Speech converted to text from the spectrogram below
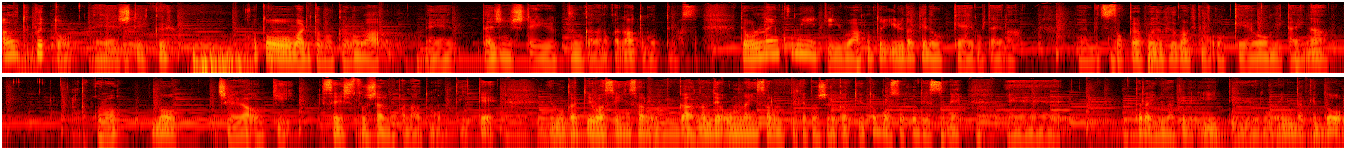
アウトプットを、えー、していくことを割と僕は、えー、大事にしている文化なのかなと思ってます。でオンラインコミュニティは本当にいるだけで OK みたいな別にそこからプロジェクトマーケティングも OK よみたいなところの違いが大きい性質としてあるのかなと思っていて僕がやっているワセインサロンがなんでオンラインサロンって言い方をしてるかっていうともうそこですね、えー、ただいるだけでいいっていうのもいいんだけど、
